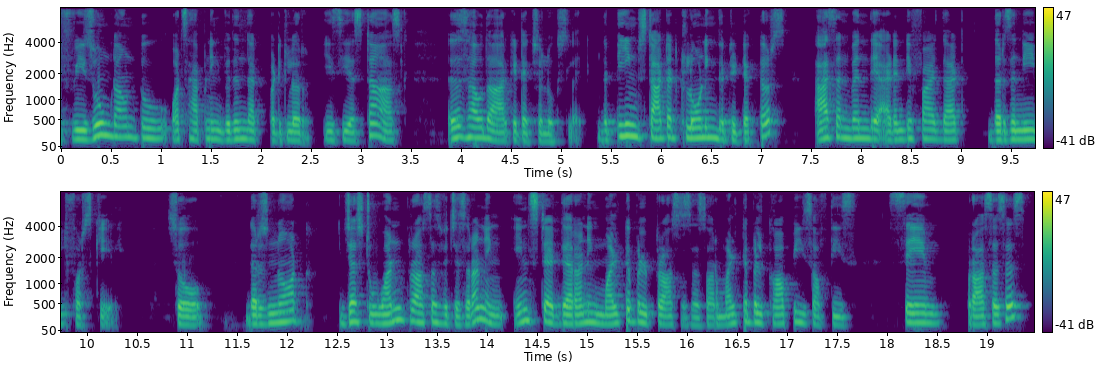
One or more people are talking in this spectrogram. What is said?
If we zoom down to what's happening within that particular ECS task, this is how the architecture looks like. The team started cloning the detectors as and when they identified that there is a need for scale. So there is not just one process which is running. Instead, they're running multiple processes or multiple copies of these same processes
